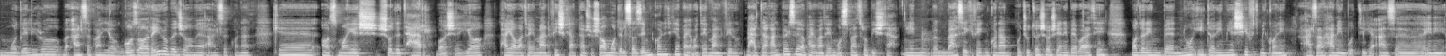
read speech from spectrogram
مدلی رو عرضه کنن یا گزاره رو به جامعه عرضه کنن که آزمایش شده تر باشه یا پیامدهای منفیش کمتر شه شما مدل سازی می‌کنید که پیامدهای منفی رو به حداقل برسه یا پیامدهای مثبت رو بیشتر. این بحثی که فکر می‌کنم وجود داشته باشه یعنی به عبارتی ما داریم به نوعی داریم یه شیفت می‌کنیم. ارزم همین بود دیگه. از یعنی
